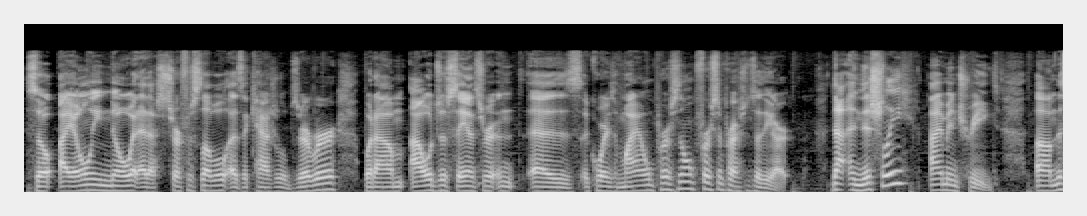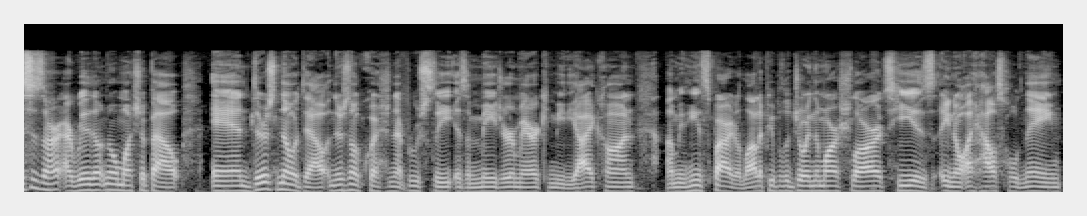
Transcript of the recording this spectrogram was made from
so I only know it at a surface level as a casual observer, but um, I will just answer it as according to my own personal first impressions of the art. Now, initially, I'm intrigued. Um, this is art I really don't know much about, and there's no doubt, and there's no question that Bruce Lee is a major American media icon. I mean, he inspired a lot of people to join the martial arts. He is, you know, a household name.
